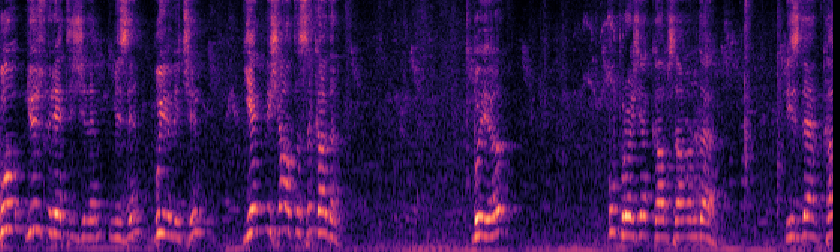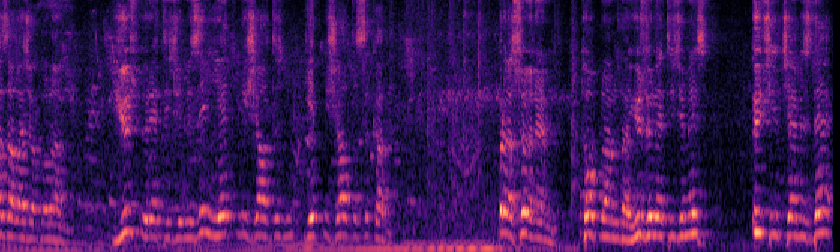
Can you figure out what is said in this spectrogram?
Bu 100 üreticimizin bu yıl için 76'sı kadın. Bu yıl bu proje kapsamında bizden kaz alacak olan 100 üreticimizin 76 76'sı kadın. Burası önemli. Toplamda 100 üreticimiz 3 ilçemizde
